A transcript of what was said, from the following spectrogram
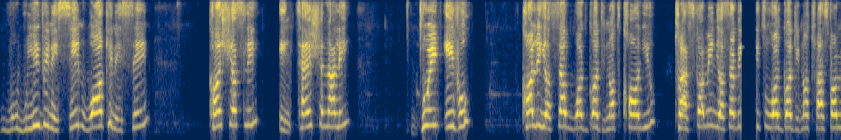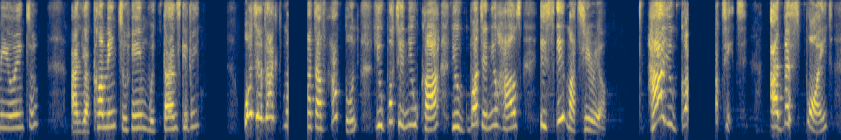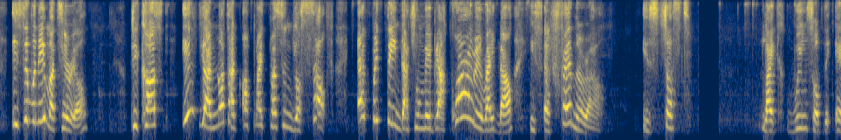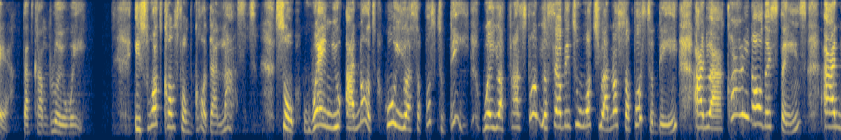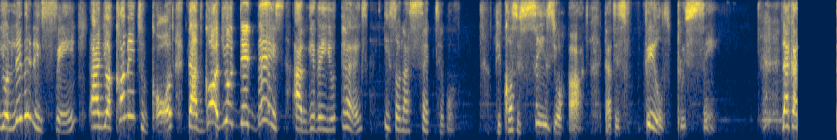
living in sin, walking in sin, consciously, intentionally, doing evil, calling yourself what God did not call you, transforming yourself into what God did not transform you into, and you're coming to Him with thanksgiving. Whatever might have happened, you bought a new car, you bought a new house, is immaterial. How you got it at this point is even immaterial because if you are not an upright person yourself, everything that you may be acquiring right now is ephemeral. It's just like winds of the air that can blow away. It's what comes from God that lasts. So when you are not who you are supposed to be, when you have transformed yourself into what you are not supposed to be, and you are acquiring all these things, and you're living in sin, and you're coming to God, that God, you did this, I'm giving you thanks, it's unacceptable because it sees your heart that is filled with sin. Like I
